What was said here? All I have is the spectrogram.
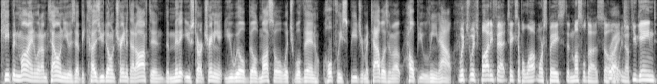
Keep in mind what I'm telling you is that because you don't train it that often, the minute you start training it, you will build muscle, which will then hopefully speed your metabolism up, help you lean out. Which which body fat takes up a lot more space than muscle does. So right. you know if you gained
